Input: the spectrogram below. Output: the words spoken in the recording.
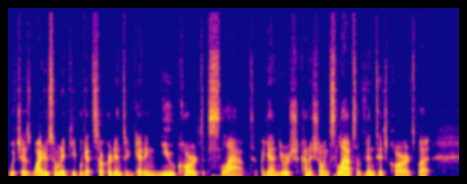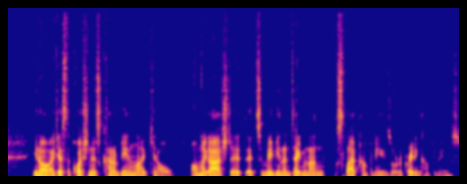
which is why do so many people get suckered into getting new cards slabbed? Again, you were kind of showing slabs of vintage cards, but you know, I guess the question is kind of being like, you know, oh my gosh, it, it's maybe an indictment on slab companies or grading companies.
